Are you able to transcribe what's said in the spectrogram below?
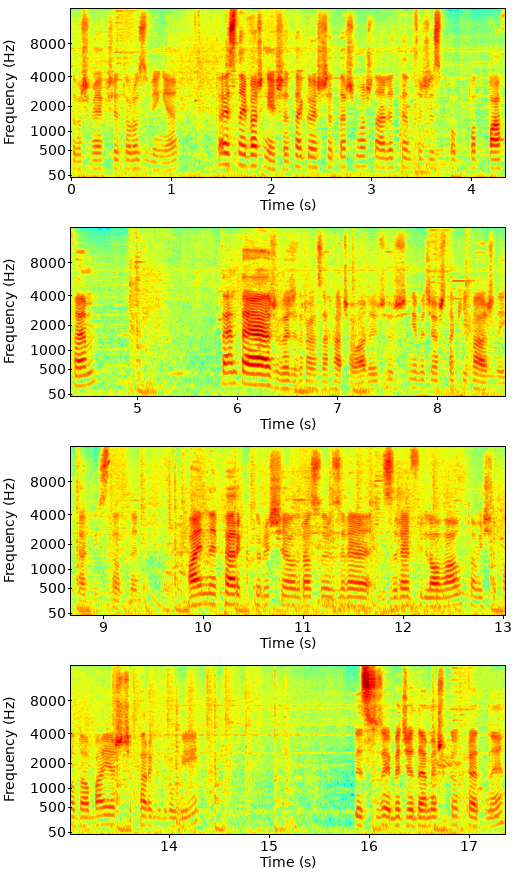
zobaczymy jak się to rozwinie. To jest najważniejsze, tego jeszcze też można, ale ten też jest po, pod buffem. Ten też będzie trochę zahaczał, ale już nie będzie aż taki ważny i tak istotny. Fajny perk, który się od razu zre, zrefilował, to mi się podoba. Jeszcze perk drugi. Więc tutaj będzie damage konkretny.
